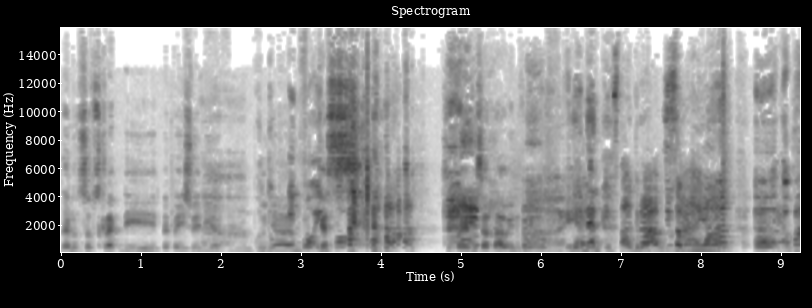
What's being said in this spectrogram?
Dan subscribe di PPI Swedia. Ah, untuk Punya podcast info-info. supaya bisa tahu info-info. Ah, iya dan Instagram juga semua ya eh, apa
